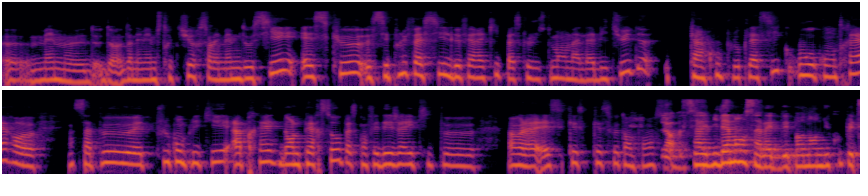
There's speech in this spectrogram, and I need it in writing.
même dans les mêmes structures, sur les mêmes dossiers, est-ce que c'est plus facile de faire équipe parce que justement on a l'habitude qu'un couple classique ou au contraire ça peut être plus compliqué après dans le perso parce qu'on fait déjà équipe. Euh, voilà, qu'est-ce que tu en penses? Alors, ça évidemment, ça va être dépendant du couple et de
